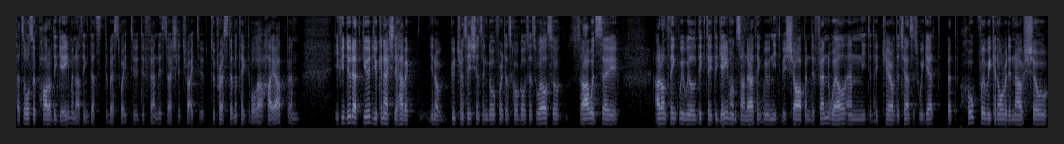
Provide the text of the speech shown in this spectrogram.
that's also part of the game, and I think that's the best way to defend is to actually try to, to press them and take the ball out high up. And if you do that good, you can actually have a you know good transitions and go for it and score goals as well. So so I would say I don't think we will dictate the game on Sunday. I think we need to be sharp and defend well and need to take care of the chances we get. But hopefully we can already now show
